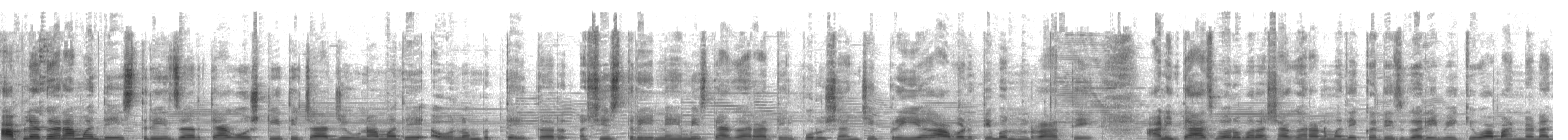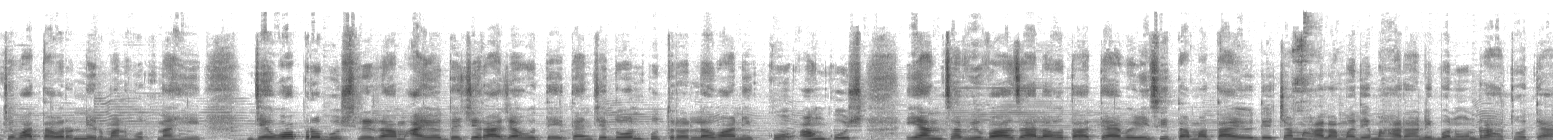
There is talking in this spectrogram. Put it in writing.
आपल्या घरामध्ये स्त्री जर त्या गोष्टी तिच्या जीवनामध्ये अवलंबते तर अशी स्त्री नेहमीच त्या घरातील पुरुषांची प्रिय आवडती बनून राहते. आणि त्याचबरोबर अशा घरांमध्ये कधीच गरिबी किंवा भांडणाचे वातावरण निर्माण होत नाही. जेव्हा प्रभू श्रीराम अयोध्येचे राजा होते त्यांचे दोन पुत्र लव आणि कु अंकुश यांचा विवाह झाला होता त्यावेळी सीतामाता अयोध्येच्या महालामध्ये महाराणी बनवून राहत होत्या.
